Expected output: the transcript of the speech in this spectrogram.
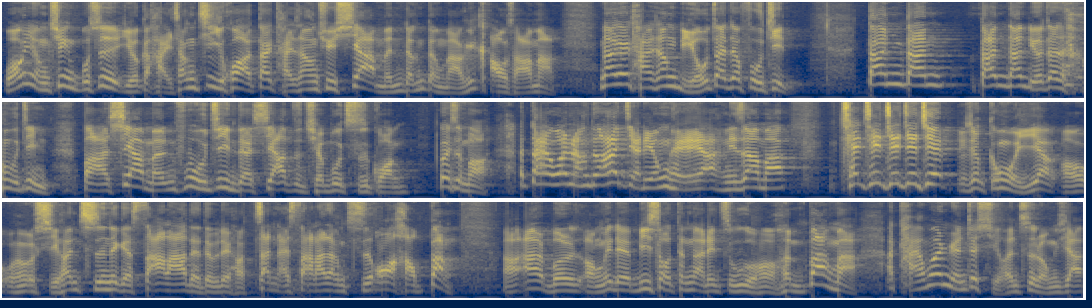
王永庆不是有个海昌计划带台商去厦门等等嘛，去考察嘛，那些台商留在这附近，单单单单留在这附近，把厦门附近的虾子全部吃光。为什么？台湾人都爱吃龙虾啊，你知道吗？切切切切切，你就跟我一样哦，我喜欢吃那个沙拉的，对不对？好，蘸来沙拉上吃，哇，好棒啊！阿尔伯往那个米寿汤啊的植物哈，很棒嘛！啊，台湾人就喜欢吃龙虾，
